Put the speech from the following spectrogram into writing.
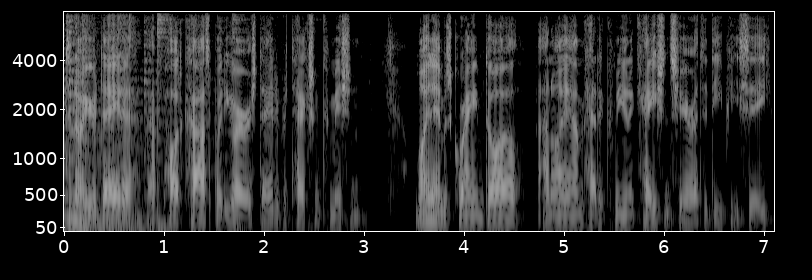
to Know Your Data, a podcast by the Irish Data Protection Commission. My name is Graham Doyle and I am Head of Communications here at the DPC.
